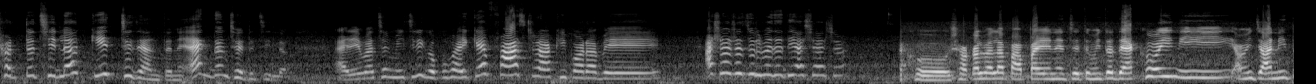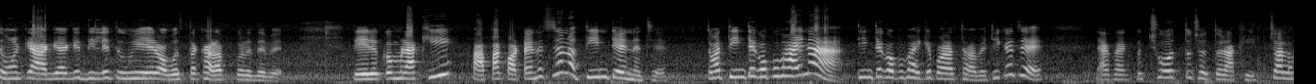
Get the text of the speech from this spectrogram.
ছোট্ট ছিল, কিচ্ছু জানতো না, একদম ছোট ছিল। আর এবছর মিছরি গপু ভাইকে ফার্স্ট রাখি পরাবে। আসো আসো, চুল বেঁধে দিয়ে আসো আসো। দেখো, সকালবেলা পাপা এনেছে, তুমি তো দেখোই নি। আমি জানি তোমাকে আগে আগে দিলে তুমি এর অবস্থা খারাপ করে দেবে। তো এরকম রাখি, পাপা কটা এনেছে জানো? তিনটে এনেছে। তোমার তিনটে গপু ভাই না? তিনটে গপু ভাইকে পড়াতে হবে, ঠিক আছে? দেখো একটা ছোট্ট ছোট্ট রাখি। চলো।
